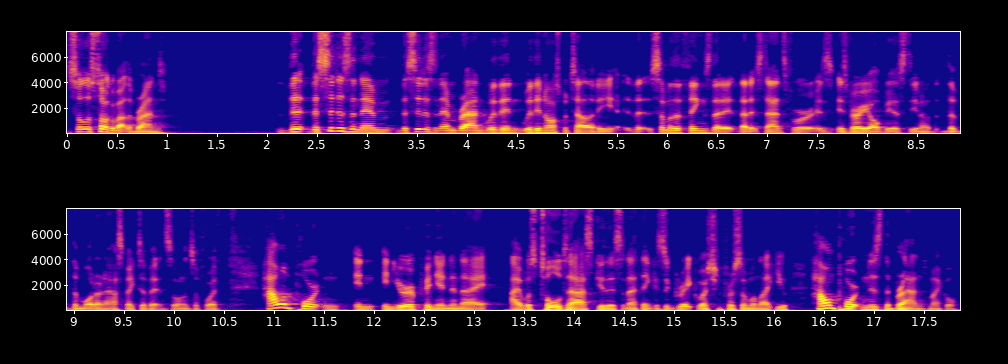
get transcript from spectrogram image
So let's talk about the brand. The the Citizen M the Citizen M brand within within hospitality. The, some of the things that it that it stands for is is very obvious. You know the the modern aspect of it and so on and so forth. How important in in your opinion? And I I was told to ask you this, and I think it's a great question for someone like you. How important is the brand, Michael,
